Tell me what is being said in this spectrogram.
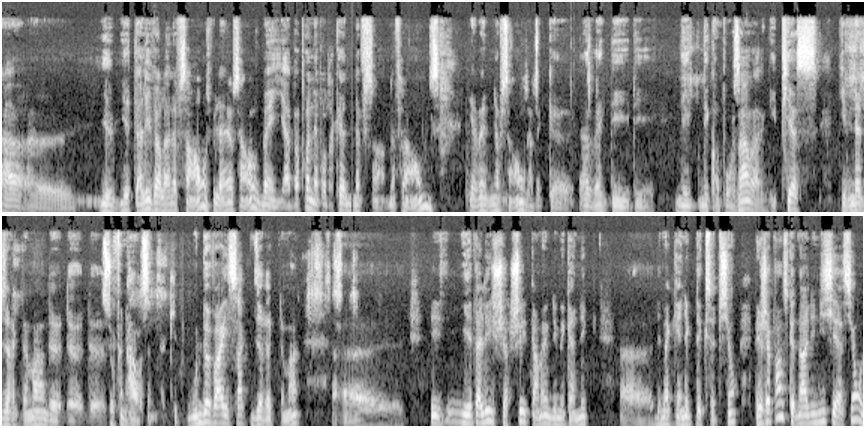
euh, il, est allé vers la 911, puis la 911, ben, il n'y avait pas n'importe quelle 911, il y avait une 911 avec, avec des, composants, avec des pièces qui venaient directement de, de, Zuffenhausen, ou de Weissach directement. il est allé chercher quand même des mécaniques des mécaniques d'exception. Mais je pense que dans l'initiation,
